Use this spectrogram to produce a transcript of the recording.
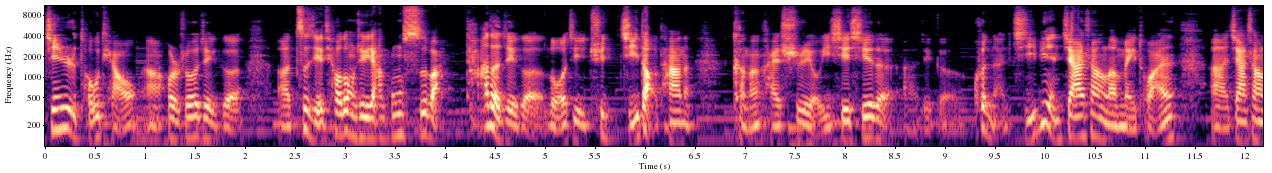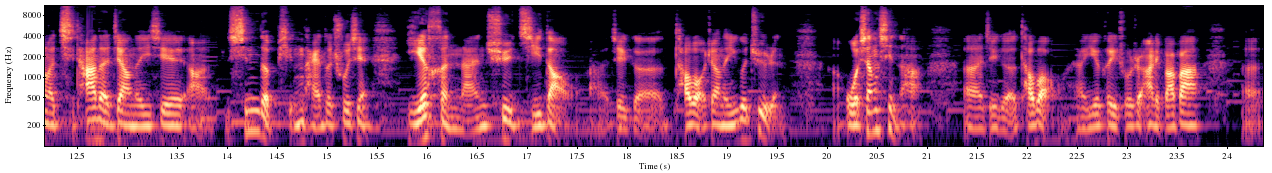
今日头条啊，或者说这个呃字节跳动这家公司吧，它的这个逻辑去挤倒它呢？可能还是有一些些的啊，这个困难。即便加上了美团啊，加上了其他的这样的一些啊新的平台的出现，也很难去击倒啊这个淘宝这样的一个巨人。我相信哈，呃，这个淘宝啊，也可以说是阿里巴巴，呃，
